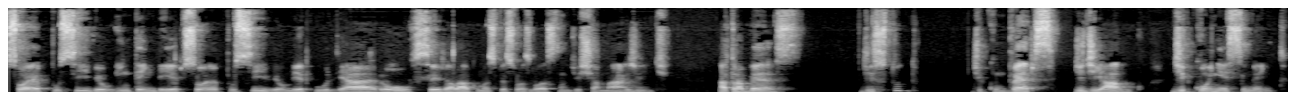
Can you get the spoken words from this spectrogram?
só é possível entender, só é possível mergulhar, ou seja lá como as pessoas gostam de chamar, gente, através de estudo, de conversa, de diálogo, de conhecimento.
